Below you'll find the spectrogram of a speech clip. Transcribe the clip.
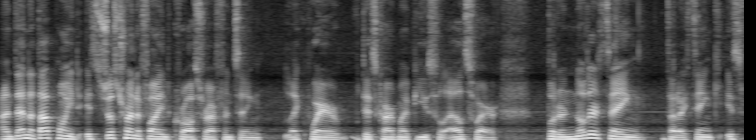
And then at that point, it's just trying to find cross referencing, like where this card might be useful elsewhere. But another thing that I think is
